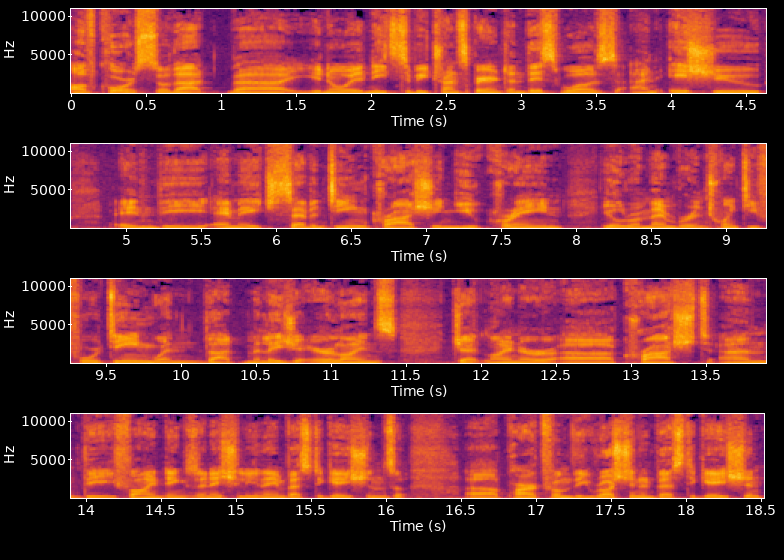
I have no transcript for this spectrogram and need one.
Of course. So that, uh, you know, it needs to be transparent. And this was an issue in the MH17 crash in Ukraine. You'll remember in 2014 when that Malaysia Airlines jetliner uh, crashed and the findings initially in the investigations, uh, apart from the Russian investigation,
